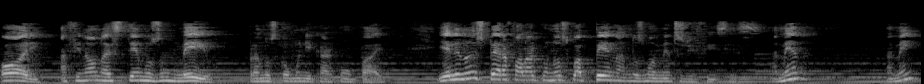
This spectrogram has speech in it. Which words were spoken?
ore. Afinal, nós temos um meio para nos comunicar com o Pai. E Ele não espera falar conosco apenas nos momentos difíceis. Amém? Amém?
